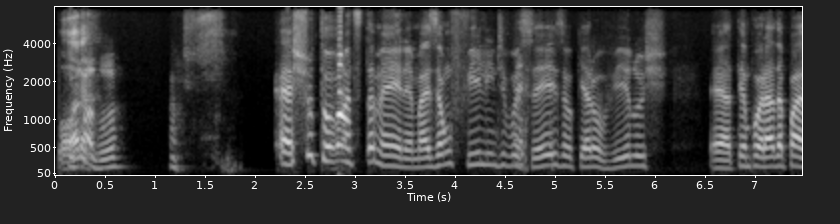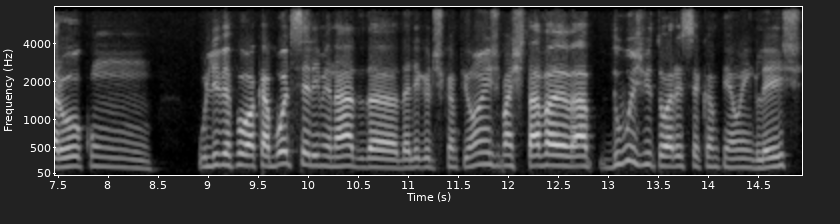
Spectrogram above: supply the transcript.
Bora. Por favor. É, chutou antes também, né? Mas é um feeling de vocês, eu quero ouvi-los. É, a temporada parou com. O Liverpool acabou de ser eliminado da, da Liga dos Campeões, mas estava a duas vitórias de ser campeão inglês.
